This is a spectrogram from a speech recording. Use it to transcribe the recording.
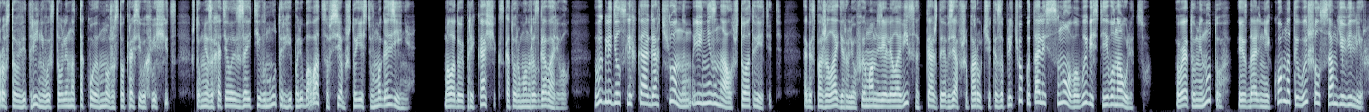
Просто в витрине выставлено такое множество красивых вещиц, что мне захотелось зайти внутрь и полюбоваться всем, что есть в магазине. Молодой приказчик, с которым он разговаривал, выглядел слегка огорченным и не знал, что ответить. А госпожа Лагерлёв и мамзеля Лависа, каждая взявши поручика за плечо, пытались снова вывести его на улицу. В эту минуту из дальней комнаты вышел сам ювелир.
